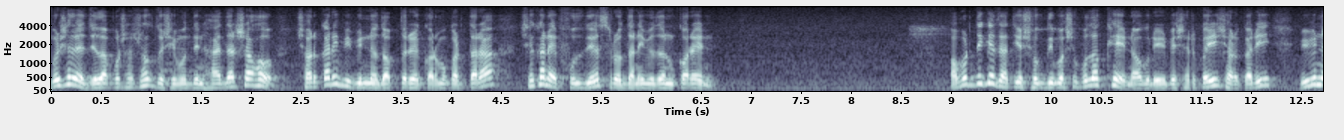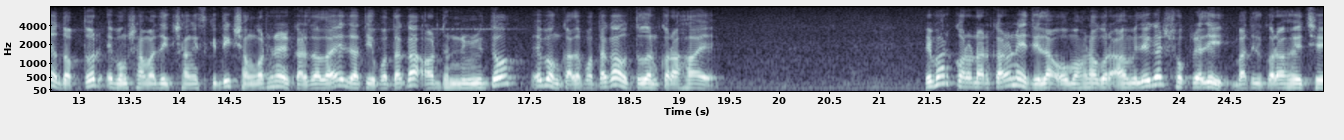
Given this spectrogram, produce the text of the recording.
বরিশালের জেলা প্রশাসক জসিমউদ্দিন হায়দার সহ সরকারি বিভিন্ন দপ্তরের কর্মকর্তারা সেখানে ফুল দিয়ে শ্রদ্ধা নিবেদন করেন। অপরদিকে জাতীয় শোক দিবস উপলক্ষে নগরীর বেসরকারি, সরকারি, বিভিন্ন দপ্তর এবং সামাজিক, সাংস্কৃতিক সংগঠনের কার্যালয়ে জাতীয় পতাকা অর্ধনির্মিত এবং কালো পতাকা উত্তোলন করা হয়। এবার করোনার কারণে জেলা ও মহানগর আওয়ামী লীগের শোক র্যালি বাতিল করা হয়েছে।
